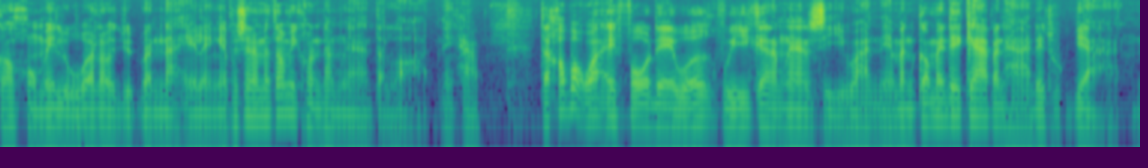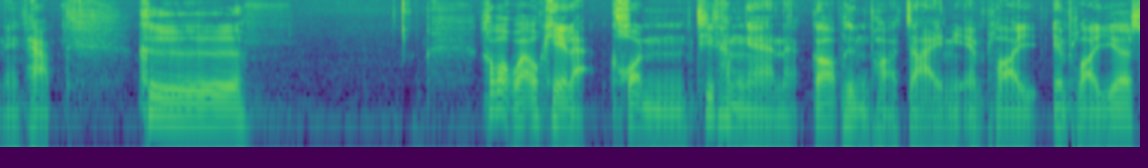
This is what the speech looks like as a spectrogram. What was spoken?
ก็คงไม่รู้ว่าเราหยุดวันไหนอะไรเงี้ยเพราะฉะนั้นมันต้องมีคนทำงานตลอดนะครับแต่เขาบอกว่าไอ้ four day work week การทำงาน 4 วันเนี่ยมันก็ไม่ได้แก้ปัญหาได้ทุกอย่างนะครับคือ เขาบอกว่าโอเคแหละคนที่ทำงานน่ะก็พึงพอใจมี employ employers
